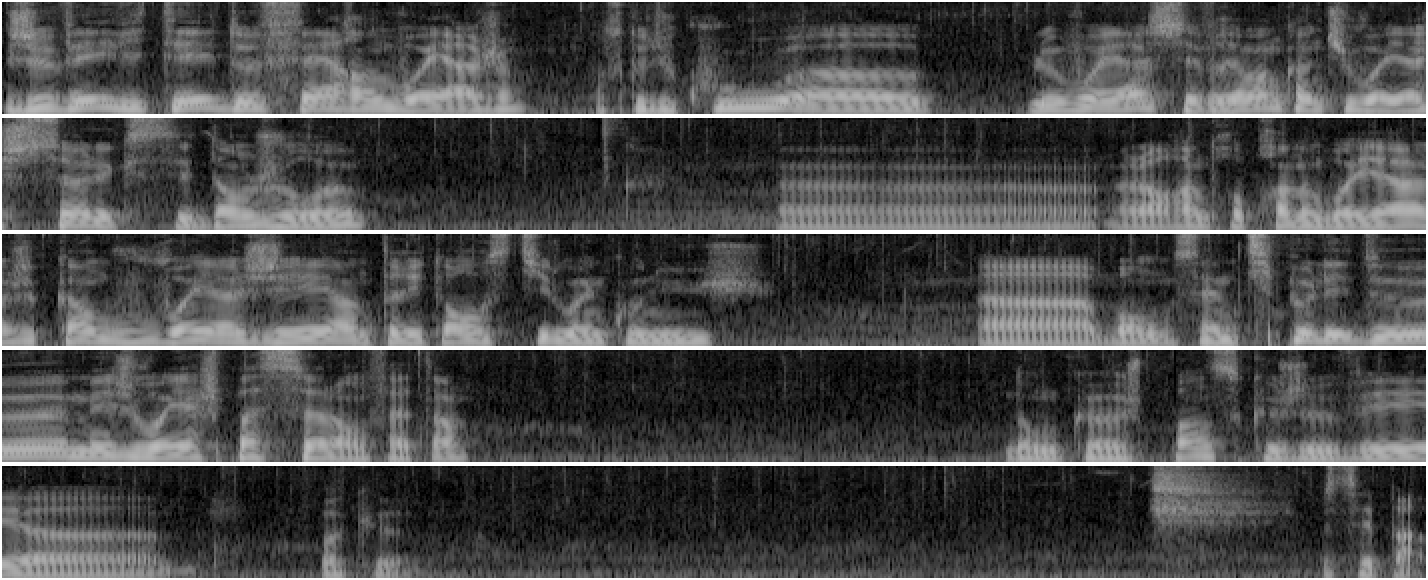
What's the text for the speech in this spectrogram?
je vais éviter de faire un voyage. Parce que du coup, euh, le voyage, c'est vraiment quand tu voyages seul et que c'est dangereux. Euh, alors, entreprendre un voyage, quand vous voyagez en territoire hostile ou inconnu. Euh, bon, c'est un petit peu les deux, mais je voyage pas seul en fait. Hein. Donc je pense que je vais... Quoique... Je sais pas.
